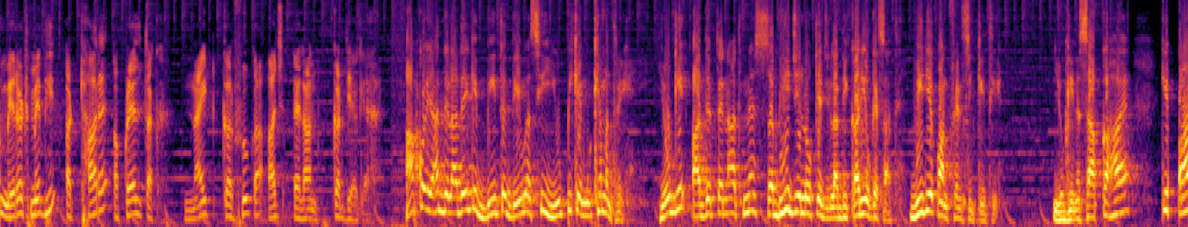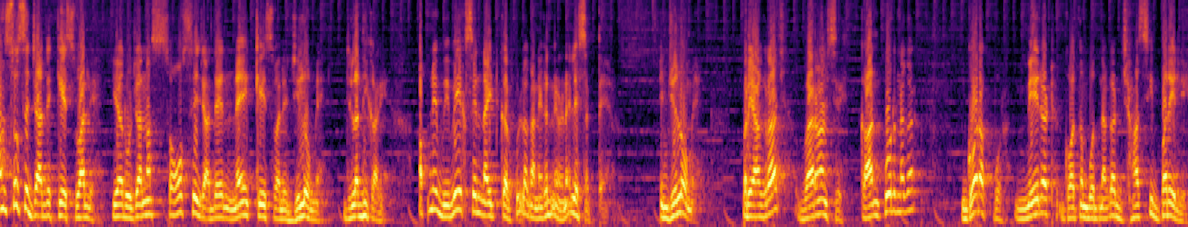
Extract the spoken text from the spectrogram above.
मेरठ में भी 18 अप्रैल तक नाइट कर्फ्यू का आज ऐलान कर दिया गया है। आपको याद दिला दें कि बीते दिवस ही यूपी के मुख्यमंत्री योगी आदित्यनाथ ने सभी जिलों के जिलाधिकारियों के साथ वीडियो कॉन्फ्रेंसिंग की थी। योगी ने साफ़ कहा है कि 500 से ज़्यादा केस वाले या रोज़ाना 100 से ज़्यादा नए केस वाले जिलों में जिलाधिकारी अपने विवेक से नाइट कर्फ्यू लगाने का निर्णय ले सकते हैं। इन जिलों में प्रयागराज, वाराणसी, कानपुर नगर, गोरखपुर, मेरठ गौतम बुद्ध नगर, झांसी, बरेली,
